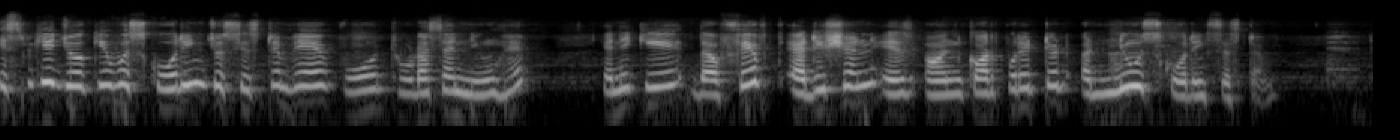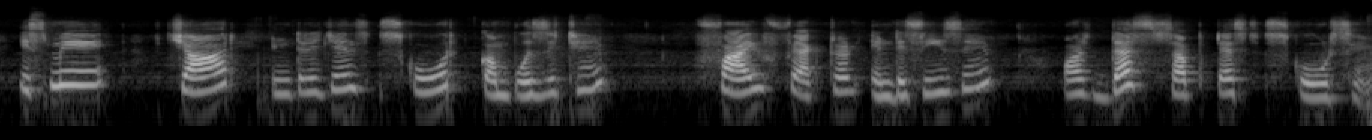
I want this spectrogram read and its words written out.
इसकी जो कि वो स्कोरिंग जो सिस्टम है, वो थोड़ा सा न्यू है। यानी कि the fifth edition is incorporated a new scoring system इसमें चार इंटेलिजेंस स्कोर कंपोजिट हैं फाइव फैक्टर इंडिसीज हैं और दस सब टेस्ट स्कोर्स हैं।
